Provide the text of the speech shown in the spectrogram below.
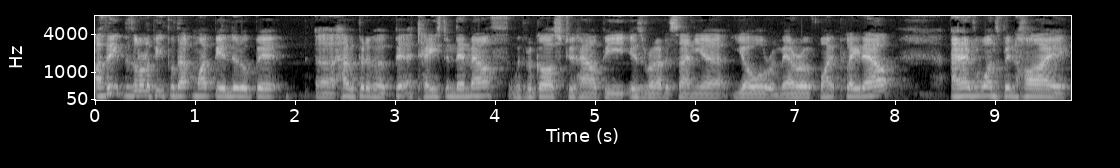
I think there's a lot of people that might be a little bit uh, have a bit of a bitter taste in their mouth with regards to how the Israel Adesanya Yoel Romero fight played out, and everyone's been high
